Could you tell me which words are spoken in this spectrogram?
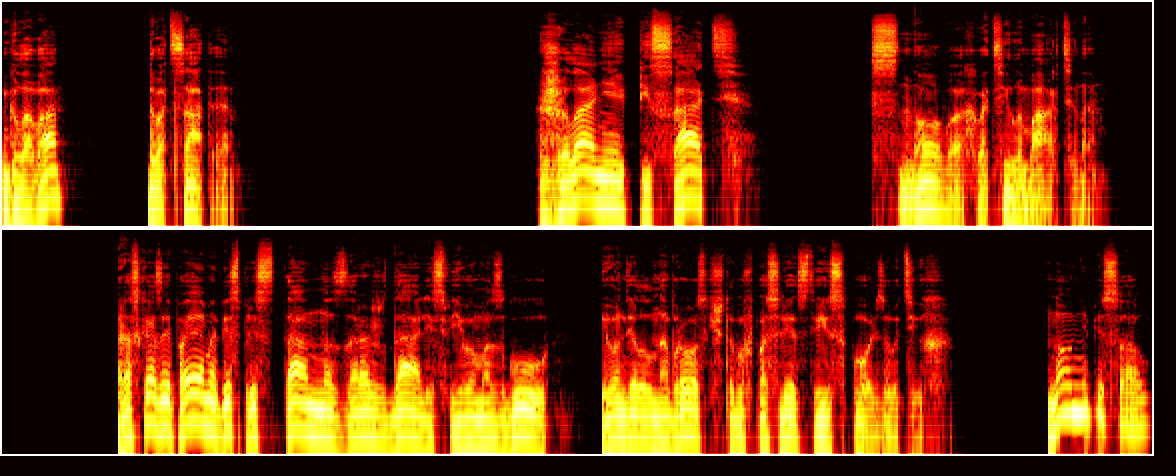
Глава двадцатая Желание писать снова охватило Мартина. Рассказы и поэмы беспрестанно зарождались в его мозгу, и он делал наброски, чтобы впоследствии использовать их. Но он не писал.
